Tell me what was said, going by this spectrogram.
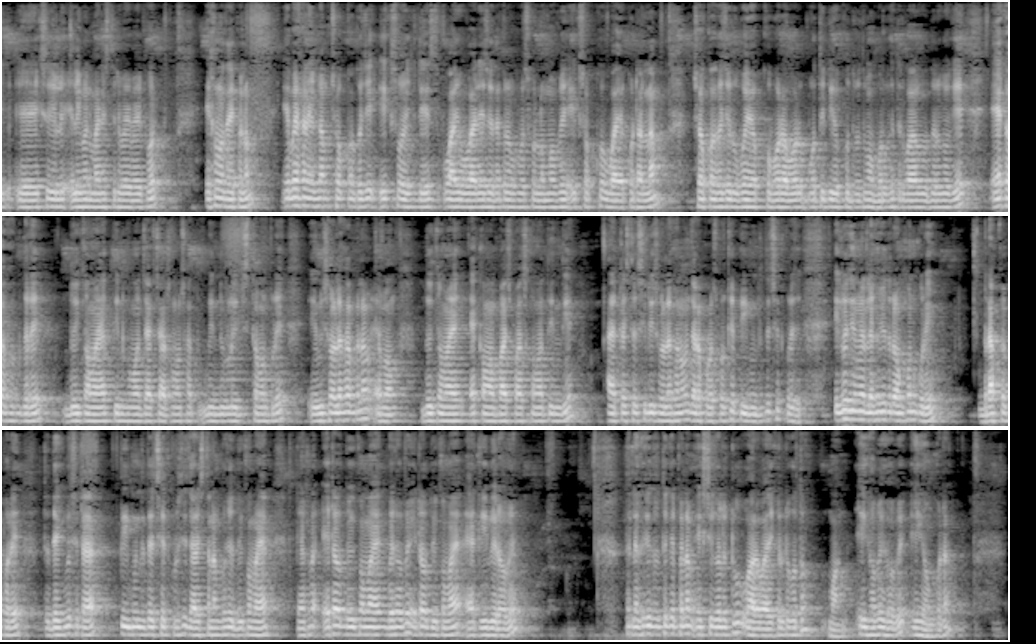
x equal to eleven minus three y by four এখানেও তাই পেলাম। এবার এখানে লিখলাম ছক কাগজে x y dash y y dash করে ষোলো হবে এক্স অক্ষ ওয়াই অক্ষ টানলাম। ছক কাগজের উভয় অক্ষ বরাবর প্রতিটি অক্ষ ক্ষুদ্রতম বর্গক্ষেত্রের বা দৈর্ঘ্যকে এক একক ধরে দুই কমা এক, তিন কমা চার চার কমা সাত বিন্দুগুলি স্থাপন করে এই বিষয় লেখা পেলাম এবং দুই কমা এক এক কমা পাঁচ পাঁচ কমা তিন দিয়ে আরেকটা স্তর সিরিজ লেখা পেলাম যারা পরস্পরকে পি বিন্দুতে ছেদ করেছে। এগুলো যদি আমরা লেখা যদি অঙ্কন করি গ্রাফ পেপারে তো দেখবে সেটা পি বিন্দুতে ছেদ করেছে, যার স্থানাঙ্ক হচ্ছে দুই কমা এক। এখন এটাও দুই কমা এক বের হবে, এটাও দুই কমা একই বের হবে। তাহলে লেখা চিত্র থেকে পেলাম এক্স ইকাল টু আর ওয়াই ইকাল টু কত? মান এইভাবে হবে এই অঙ্কটা।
